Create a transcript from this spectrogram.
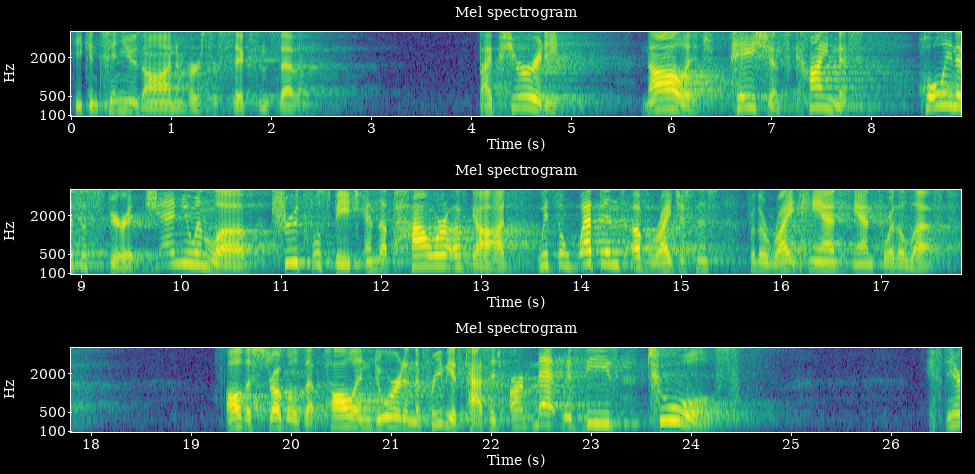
He continues on in verses 6 and 7. By purity, knowledge, patience, kindness, holiness of spirit, genuine love, truthful speech, and the power of God with the weapons of righteousness for the right hand and for the left. All the struggles that Paul endured in the previous passage are met with these tools. If they're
